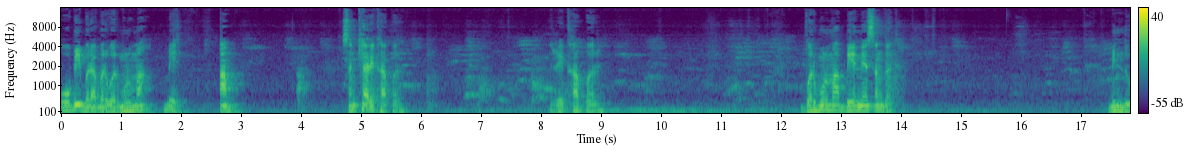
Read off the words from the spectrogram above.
ઓ બી બરાબર વર્ગમૂળમાં બે. આમ સંખ્યા રેખા પર રેખા પર વર્ગમૂળમાં બે ને સંગત. બિંદુ.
